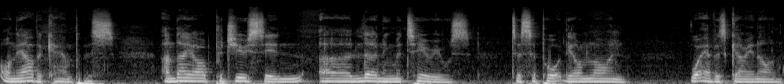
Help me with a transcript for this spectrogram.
on the other campus, and they are producing uh, learning materials to support the online whatever's going on.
